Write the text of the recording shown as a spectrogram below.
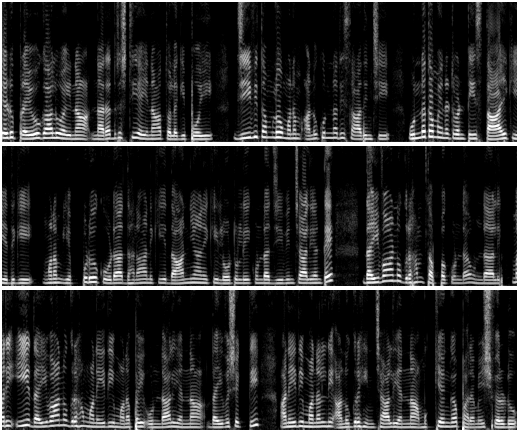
చెడు ప్రయోగాలు అయినా నరదృష్టి అయినా తొలగిపోయి జీవితంలో మనం అనుకున్నది సాధించి ఉన్నతమైనటువంటి స్థాయికి ఎదిగి మనం ఎప్పుడూ కూడా ధనానికి ధాన్యానికి లోటు లేకుండా జీవించాలి అంటే దైవానుగ్రహం తప్పకుండా ఉండాలి. మరి ఈ దైవానుగ్రహం అనేది మనపై ఉండాలి అన్నా దైవశక్తి అనేది మనల్ని అనుగ్రహించాలి అన్నా ముఖ్యంగా పరమేశ్వరుడు.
